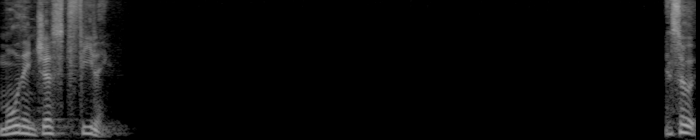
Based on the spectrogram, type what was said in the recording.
more than just feeling. And so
